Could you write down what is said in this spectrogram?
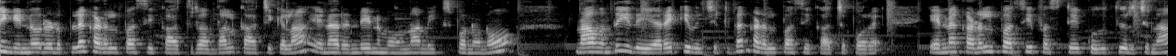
நீங்கள் இன்னொரு அடுப்பில் கடல் பாசி காய்ச்சிட்டு இருந்தாலும் காய்ச்சிக்கலாம். ஏன்னா ரெண்டையும் நம்ம ஒன்றா மிக்ஸ் பண்ணணும். நான் வந்து இதை இறக்கி வச்சுட்டு தான் கடல் பாசி காய்ச்ச போகிறேன் ஏன்னா கடல் பாசி ஃபஸ்ட்டே கொதிச்சிருச்சுன்னா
